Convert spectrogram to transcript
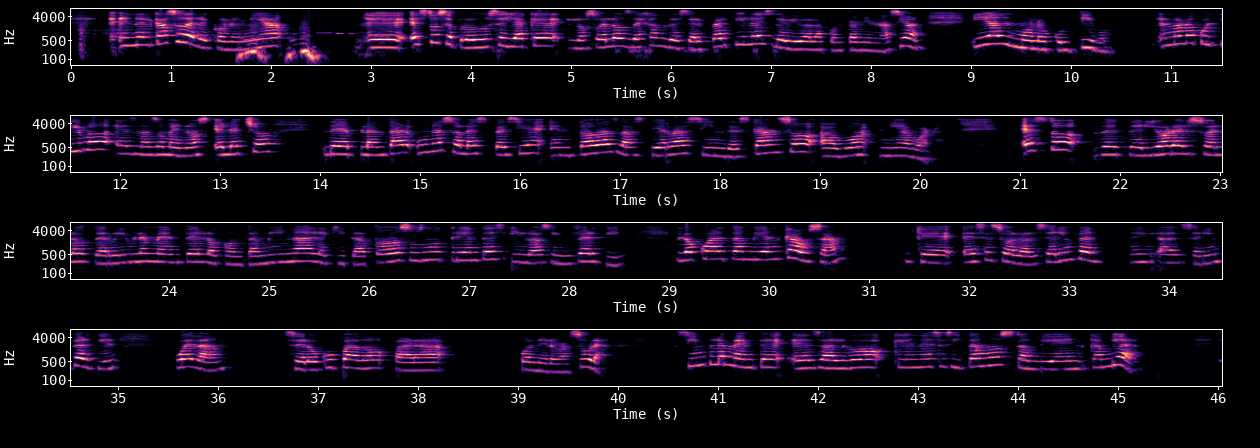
En el caso de la economía, eh, esto se produce ya que los suelos dejan de ser fértiles debido a la contaminación y al monocultivo. El monocultivo es más o menos el hecho de plantar una sola especie en todas las tierras sin descanso ni abono. Esto deteriora el suelo terriblemente, lo contamina, le quita todos sus nutrientes y lo hace infértil, lo cual también causa que ese suelo al ser, infértil, pueda ser ocupado para poner basura. simplemente es algo que necesitamos también cambiar.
